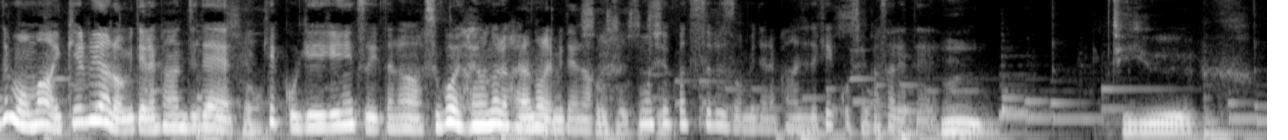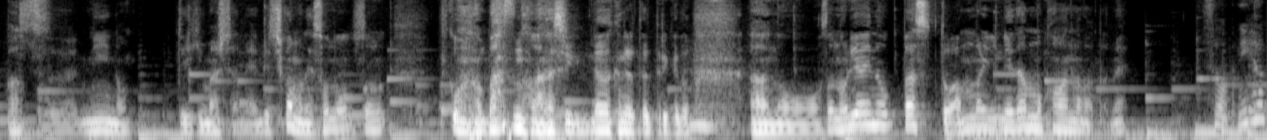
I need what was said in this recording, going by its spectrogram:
でもまあいけるやろみたいな感じで結構ギリギリに着いたらすごい早乗れ早乗れみたいな。そうそうそうもう出発するぞみたいな感じで結構せかされて。うん。っていうバスに乗っていきましたね。でしかもねそのそのこのバスの話長くなっちゃってるけど、あのその乗り合いのバスとあんまり値段も変わんなかったね。そう200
